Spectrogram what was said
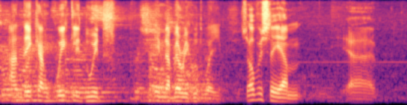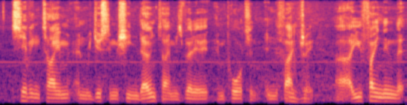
and they can quickly do it in a very good way. So, obviously, um, uh, saving time and reducing machine downtime is very important in the factory. Mm-hmm. Uh, are you finding that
